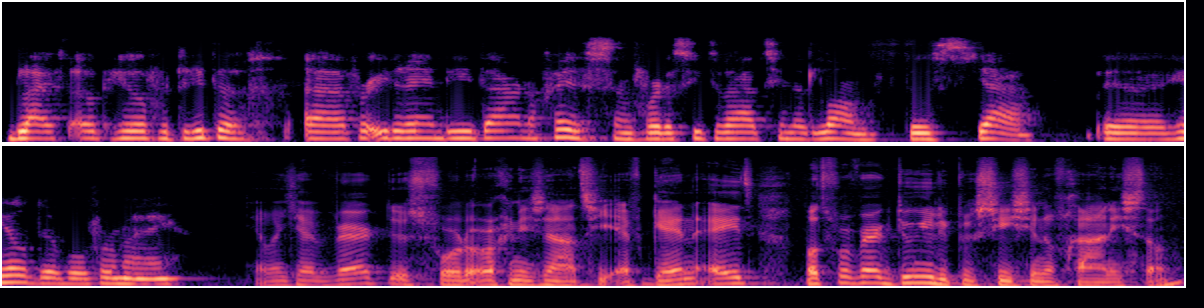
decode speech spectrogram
blijft ook heel verdrietig uh, voor iedereen die daar nog is en voor de situatie in het land. Dus ja, uh, heel dubbel voor mij. Ja, want jij werkt dus voor de organisatie Afghan Aid. Wat voor werk doen jullie precies in Afghanistan?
